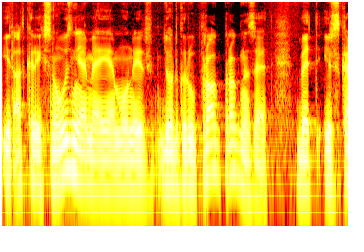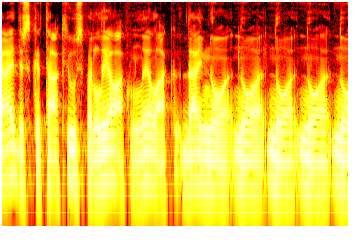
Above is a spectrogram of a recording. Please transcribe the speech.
ir atkarīgs no uzņēmējiem un ir ļoti grūti prog prognozēt. Bet ir skaidrs, ka tā kļūs par lielāku un lielāku daļu no, no, no, no, no,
